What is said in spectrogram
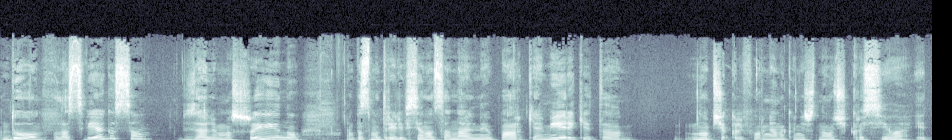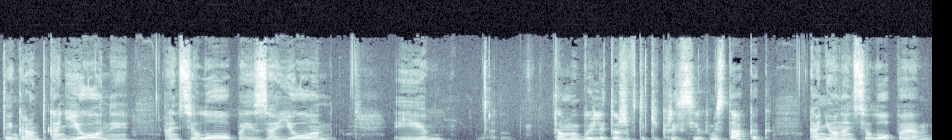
до Лас-Вегаса, взяли машину, посмотрели все национальные парки Америки. Это, ну, вообще Калифорния, она, конечно, очень красивая. Это и Гранд Каньон, и Антилопа, и Зайон, и там мы были тоже в таких красивых местах, как каньон Антилопы,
